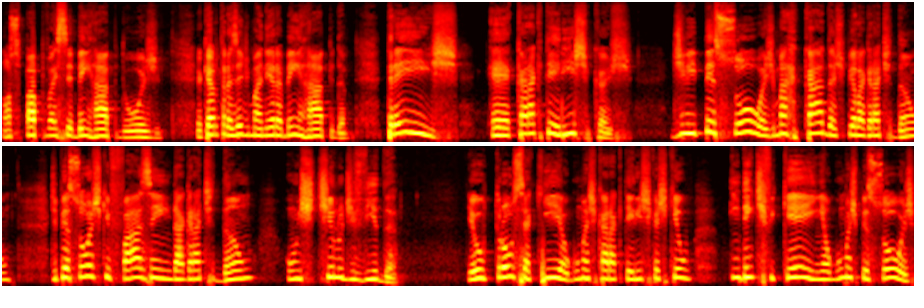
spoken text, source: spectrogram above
Nosso papo vai ser bem rápido hoje. Eu quero trazer de maneira bem rápida três é, características de pessoas marcadas pela gratidão, de pessoas que fazem da gratidão um estilo de vida. Eu trouxe aqui algumas características que eu identifiquei em algumas pessoas,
